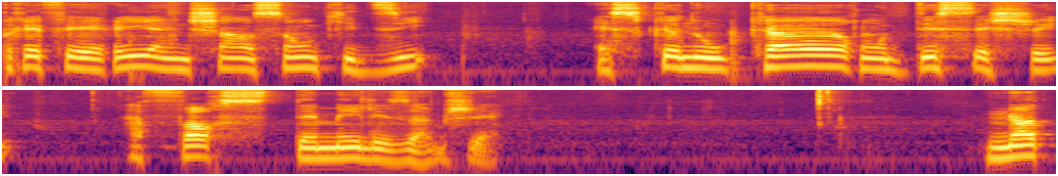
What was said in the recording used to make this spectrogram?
préférés a une chanson qui dit Est-ce que nos cœurs ont desséché à force d'aimer les objets. Notre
